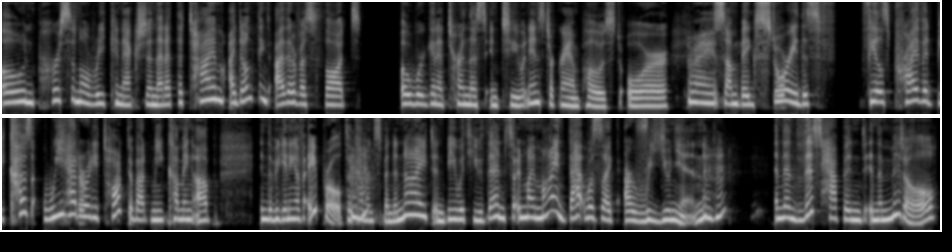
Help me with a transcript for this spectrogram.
own personal reconnection that at the time, I don't think either of us thought, oh, we're going to turn this into an Instagram post or right. some big story. This f- feels private because we had already talked about me coming up in the beginning of April to Mhm. come and spend a night and be with you then. So in my mind, that was like our reunion. Mhm. And then this happened in the middle.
